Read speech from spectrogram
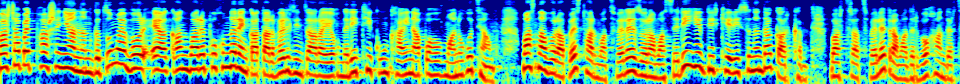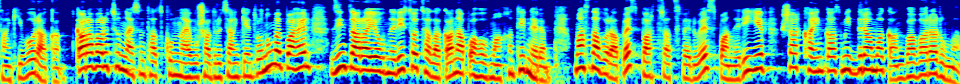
Վարչապետ Փաշինյանն ընդգծում է, որ էական բարեփոխումներ են կատարվել զինծառայողների թիկունքային ապահովման ուղղությամբ։ Մասնավորապես թարմացվել է զորամասերի եւ դիրքերի սննդակարգը, բարձրացվել է տրամադրվող հանդերձանքի որակը։ Կառավարությունն այս ընթացքում նաեւ ուշադրության կենտրոնում է պահել զինծառայողների սոցիալական ապահովման խնդիրները։ Մասնավորապես բարձրացվելու է սպաների եւ շարքային կազմի դրամական բավարարումը։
